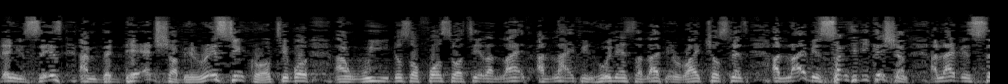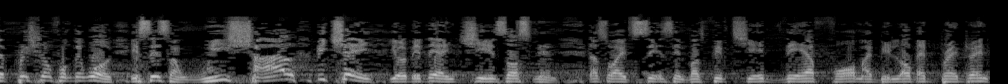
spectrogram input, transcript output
then it says, and the dead shall be raised incorruptible, and we, those of us who are still alive, alive in holiness, alive in righteousness, alive in sanctification, alive in separation from the world. It says, and we shall be changed. You'll be there in Jesus' name. That's why it says in verse 58, therefore, my beloved brethren,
